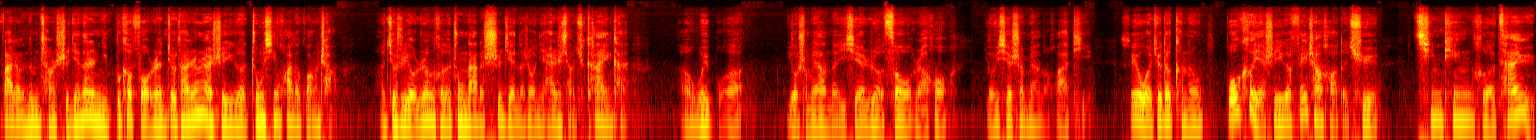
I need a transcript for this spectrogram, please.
发展了这么长时间，但是你不可否认，就它仍然是一个中心化的广场啊，就是有任何的重大的事件的时候，你还是想去看一看，呃，微博有什么样的一些热搜，然后有一些什么样的话题。所以我觉得可能播客也是一个非常好的去倾听和参与、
